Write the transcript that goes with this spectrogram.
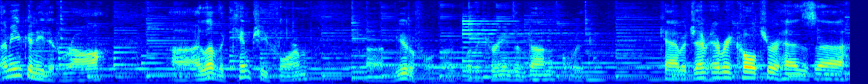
I mean, you can eat it raw. Uh, I love the kimchi form. Uh, beautiful. What the Koreans have done with cabbage. Every culture has uh,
